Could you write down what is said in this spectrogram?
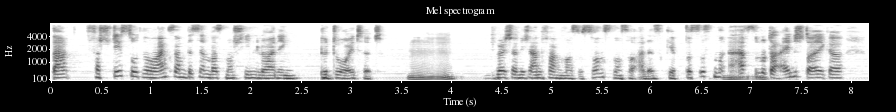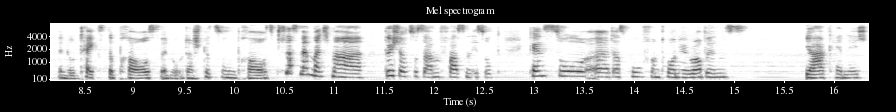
Da verstehst du langsam ein bisschen, was Machine Learning bedeutet. Mhm. Ich möchte ja nicht anfangen, was es sonst noch so alles gibt. Das ist ein mhm. absoluter Einsteiger, wenn du Texte brauchst, wenn du Unterstützung brauchst. Ich lasse mir manchmal Bücher zusammenfassen. Ich so, kennst du äh, das Buch von Tony Robbins? Ja, kenne ich.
